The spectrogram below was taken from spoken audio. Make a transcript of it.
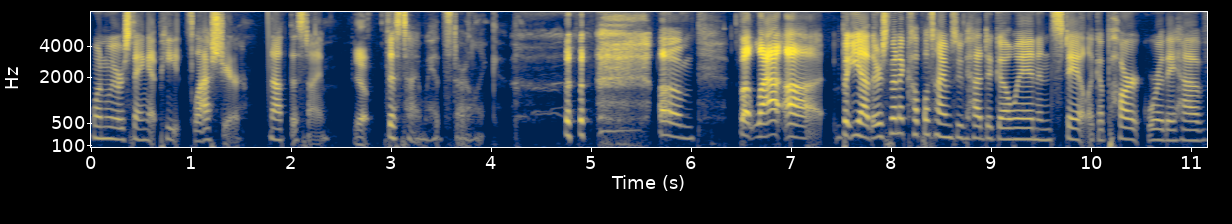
when we were staying at Pete's last year. Not this time. Yep. This time we had Starlink. um, but la- uh, but yeah, there's been a couple times we've had to go in and stay at like a park where they have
